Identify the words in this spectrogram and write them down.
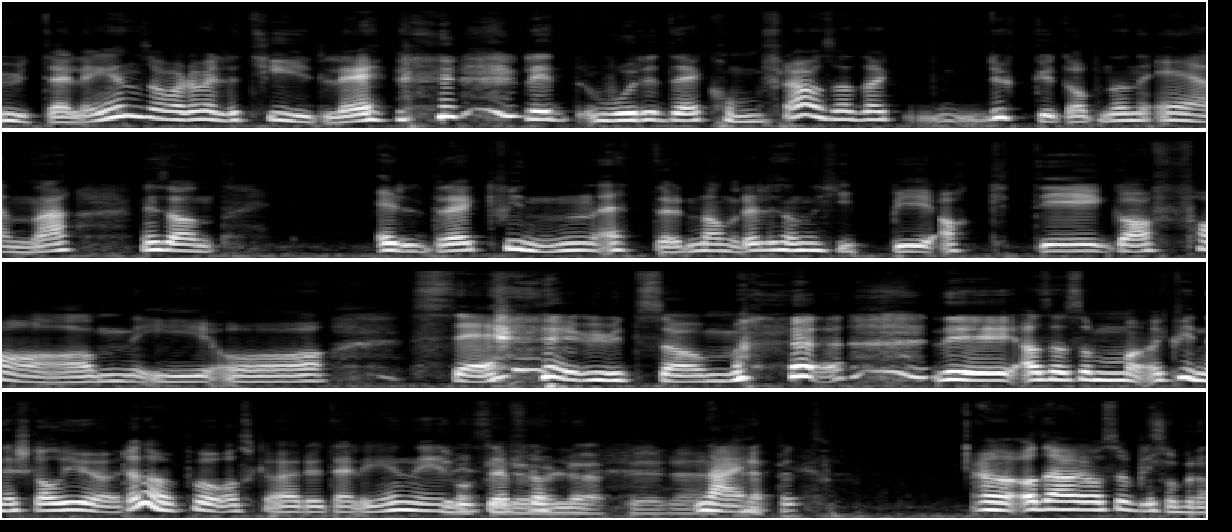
utdelingen, så var det veldig tydelig litt hvor det kom fra. Altså, det dukket opp den ene litt sånn eldre kvinnen etter den andre, litt sånn hippieaktig, ga faen i å se ut som de Altså som kvinner skal gjøre da på Oscar-utdelingen. De var ikke rød løper eh, Nei. preppet. Ja, Og det har jo også blitt Så bra.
